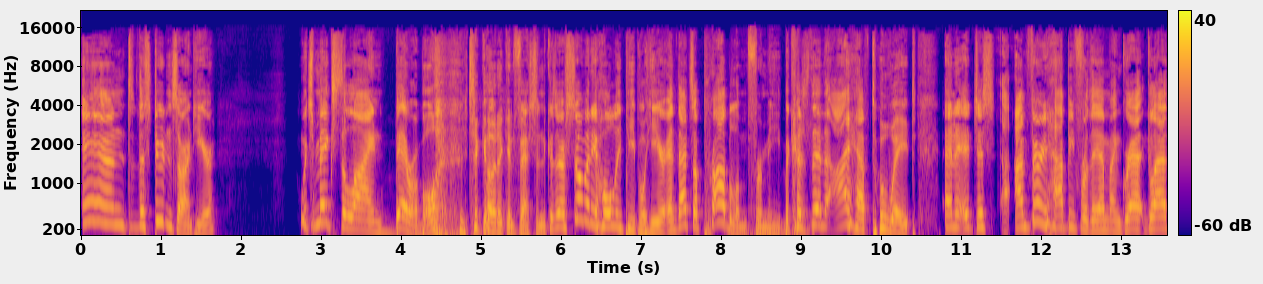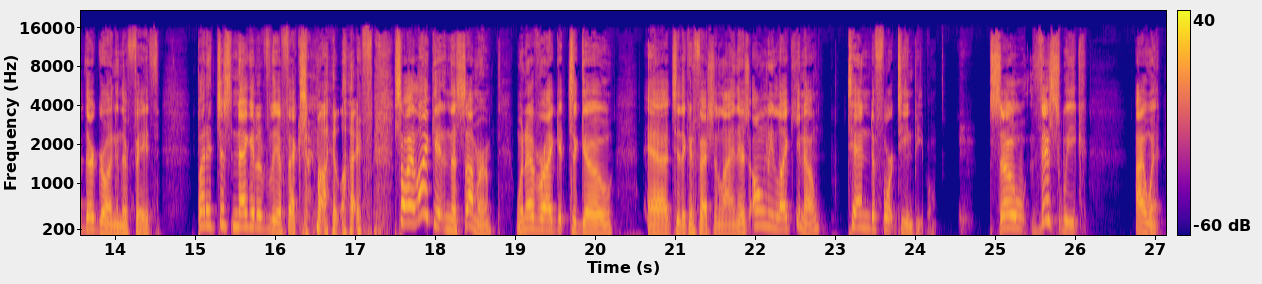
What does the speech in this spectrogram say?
And the students aren't here, which makes the line bearable to go to confession because there are so many holy people here and that's a problem for me because then I have to wait and it just I'm very happy for them. I'm gra- glad they're growing in their faith but it just negatively affects my life. So I like it in the summer whenever I get to go uh, to the confession line. There's only like, you know, 10 to 14 people. So this week I went.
